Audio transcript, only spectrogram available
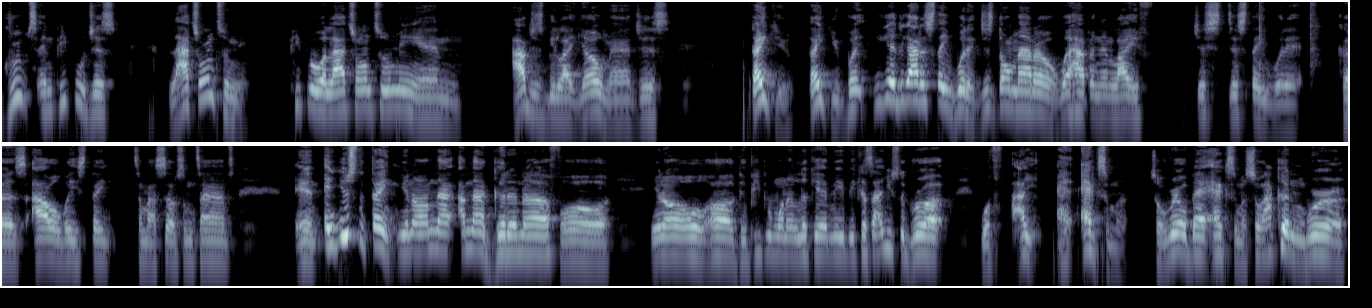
groups, and people just latch onto me. People will latch onto me, and I'll just be like, "Yo, man, just thank you, thank you." But you got to stay with it. Just don't matter what happened in life. Just just stay with it, because I always think to myself sometimes, and and used to think, you know, I'm not I'm not good enough, or you know, oh, do people want to look at me? Because I used to grow up with I had eczema. So real bad eczema. So I couldn't wear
